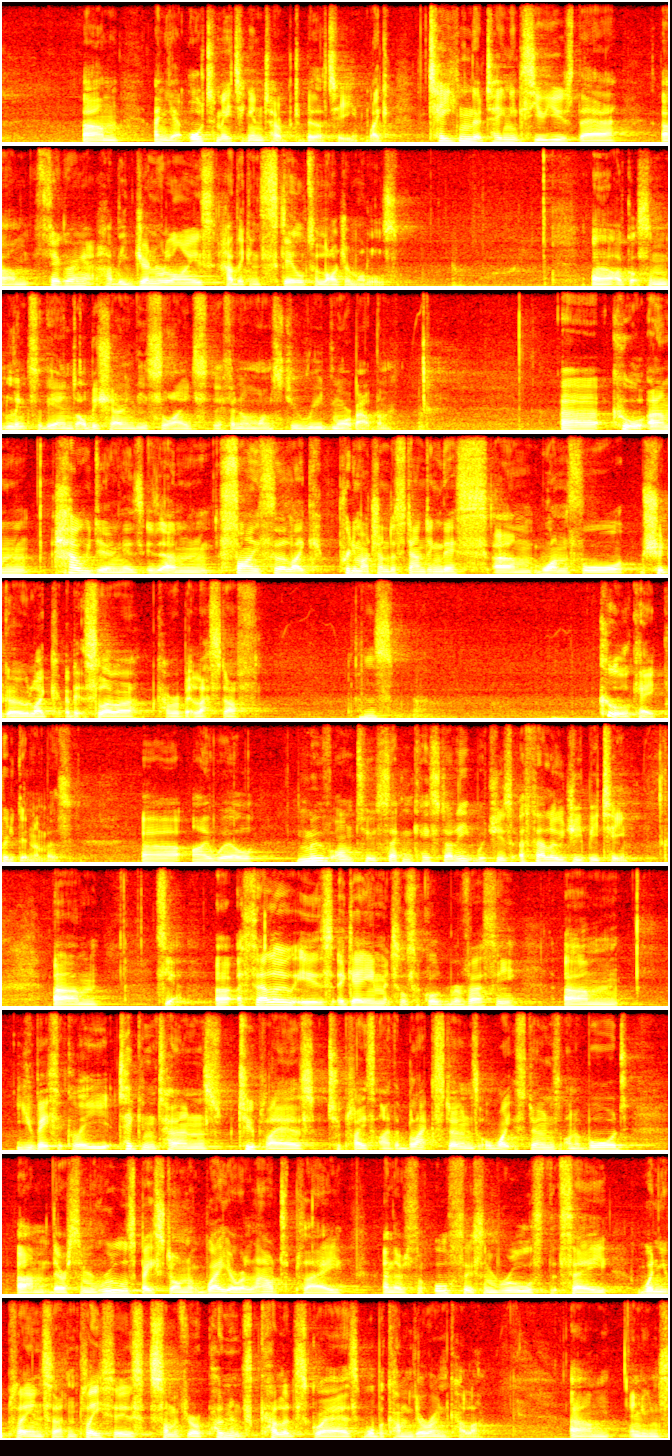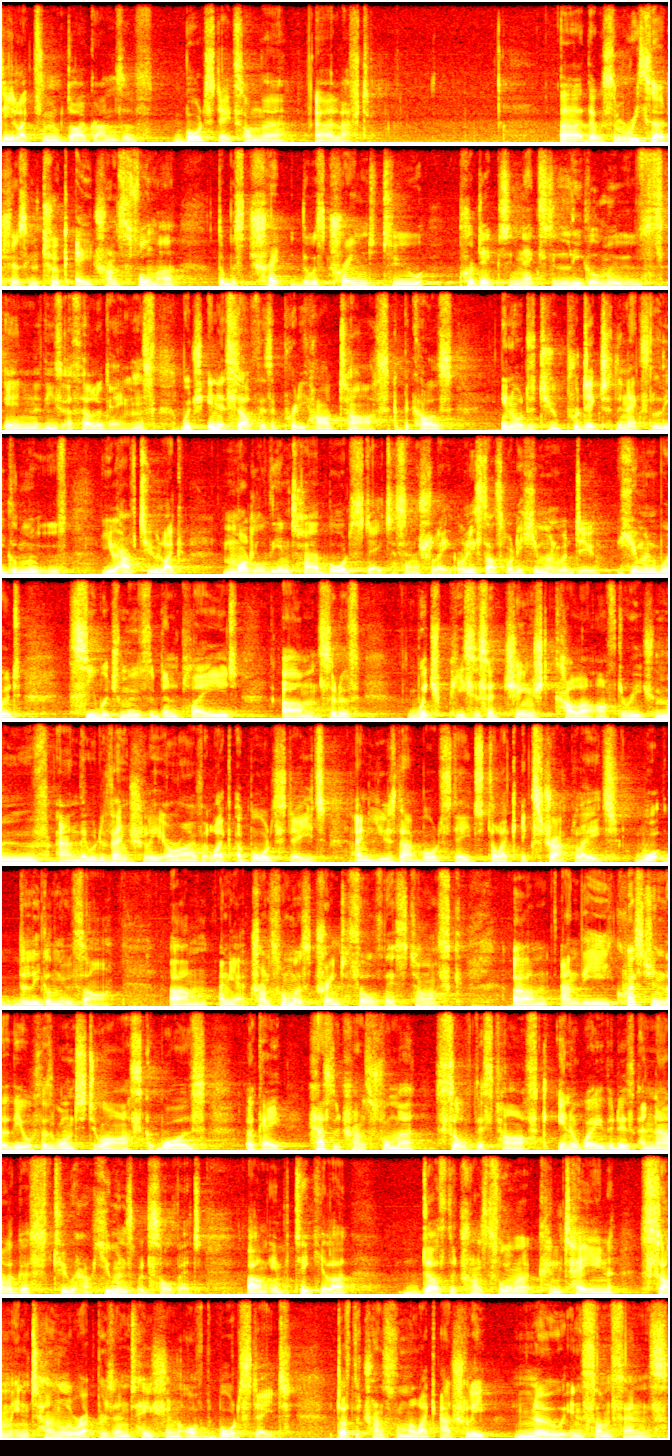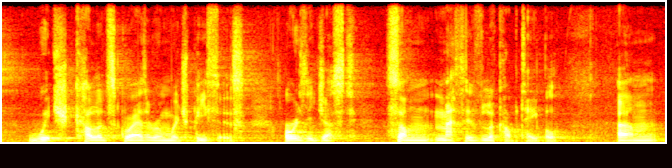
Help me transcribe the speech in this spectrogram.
Um, and yeah, automating interpretability, like taking the techniques you use there, um, figuring out how they generalize, how they can scale to larger models. Uh, I've got some links at the end. I'll be sharing these slides if anyone wants to read more about them. Uh, cool. Um, how are we doing? Is, is um, five for like pretty much understanding this? Um, one for should go like a bit slower, cover a bit less stuff. Cool. Okay, pretty good numbers. Uh, I will move on to second case study, which is Othello GPT. Um, so yeah, uh, Othello is a game. It's also called Reversi. Um, you basically take in turns, two players, to place either black stones or white stones on a board. Um, there are some rules based on where you're allowed to play, and there's also some rules that say when you play in certain places, some of your opponent's colored squares will become your own color. Um, and you can see like some diagrams of board states on the uh, left. Uh, there were some researchers who took a transformer that was, that was trained to predict next legal moves in these Othello games, which in itself is a pretty hard task because in order to predict the next legal move, you have to like model the entire board state essentially, or at least that's what a human would do. A human would see which moves had been played, um, sort of which pieces had changed color after each move, and they would eventually arrive at like a board state and use that board state to like extrapolate what the legal moves are. Um, and yeah, Transform was trained to solve this task. Um, and the question that the authors wanted to ask was, okay, has the transformer solved this task in a way that is analogous to how humans would solve it? Um, in particular, does the transformer contain some internal representation of the board state? Does the transformer like actually know in some sense which colored squares are in which pieces? Or is it just some massive lookup table? Um,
